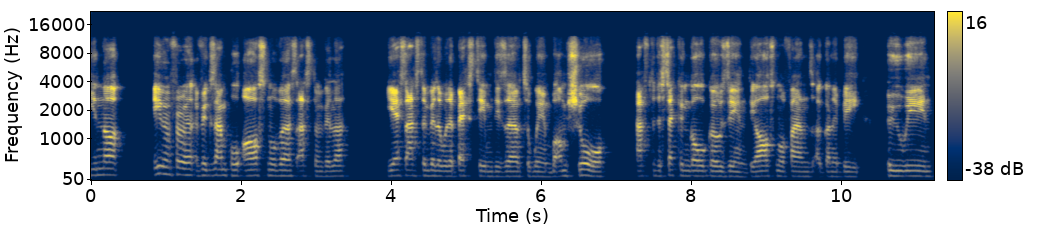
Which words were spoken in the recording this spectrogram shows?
you're not, even for, for example, Arsenal versus Aston Villa. Yes, Aston Villa were the best team, deserved to win, but I'm sure after the second goal goes in, the Arsenal fans are going to be booing,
